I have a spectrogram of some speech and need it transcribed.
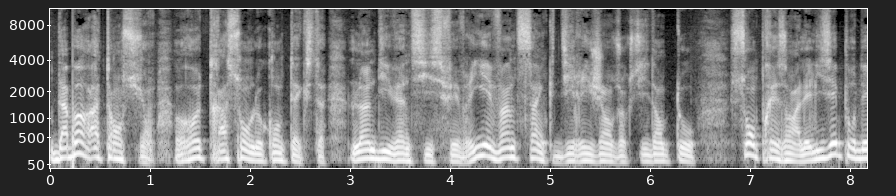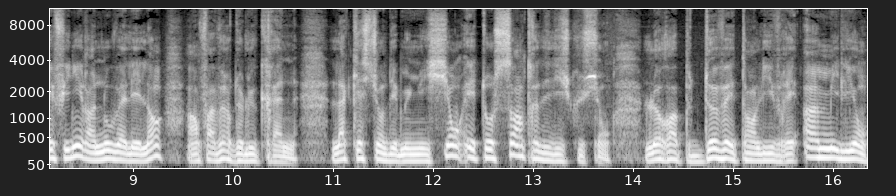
D'abord, attention, retraçons le contexte. Lundi 26 février, 25 dirigeants occidentaux sont présents à l'Elysée pour définir un nouvel élan en faveur de l'Ukraine. La question des munitions est au centre des discussions. L'Europe devait en livrer un million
